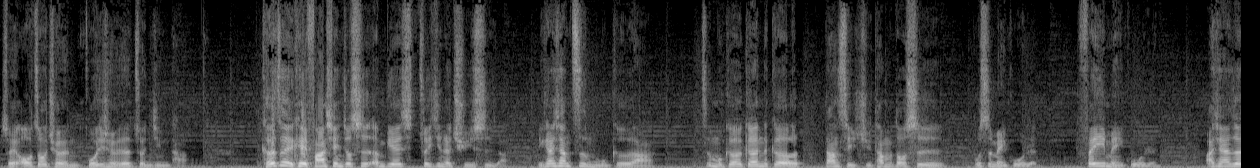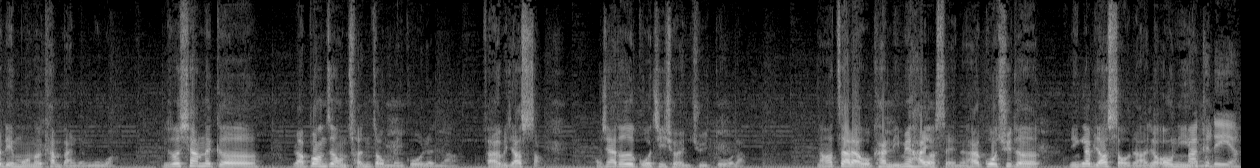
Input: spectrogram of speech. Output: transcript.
所以欧洲球员、国际球员都尊敬他。可是这也可以发现，就是 NBA 最近的趋势啊。你看，像字母哥啊。字母哥跟那个 d a n c i g 他们都是不是美国人，非美国人，啊，现在这联盟的看板人物啊，你说像那个 r a b o n 这种纯种美国人啊，反而比较少，我现在都是国际球员居多了。然后再来，我看里面还有谁呢？还有过去的你应该比较熟的，啊，就欧尼尔，巴克利啊，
